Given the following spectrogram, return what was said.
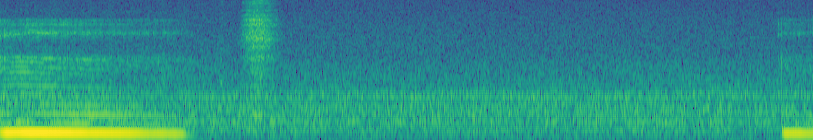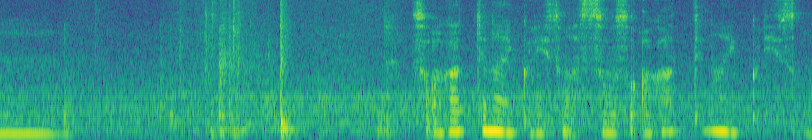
うんうんそう上がってないクリスマスそうそう上がってないクリスマ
